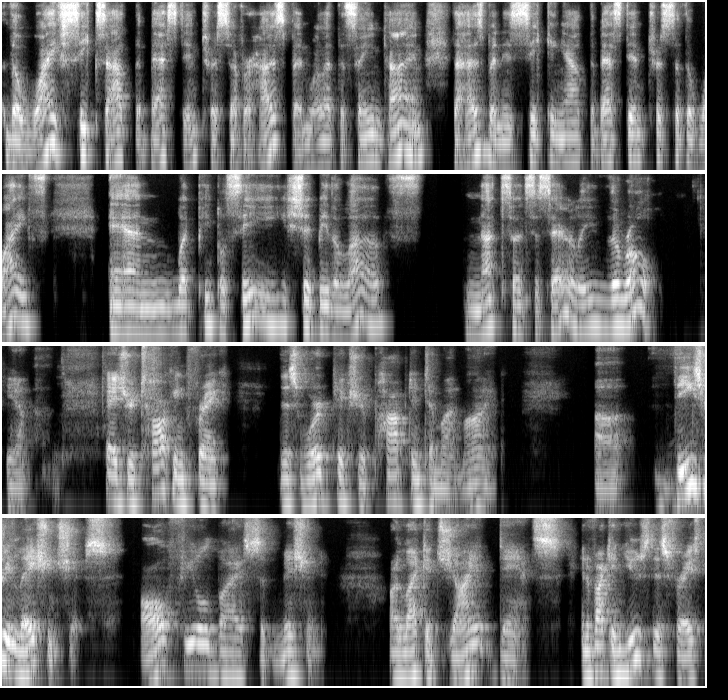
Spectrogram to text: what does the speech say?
The wife seeks out the best interests of her husband, while at the same time, the husband is seeking out the best interests of the wife. And what people see should be the love, not necessarily the role. Yeah. As you're talking, Frank, this word picture popped into my mind. Uh, these relationships, all fueled by submission, are like a giant dance. And if I can use this phrase,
